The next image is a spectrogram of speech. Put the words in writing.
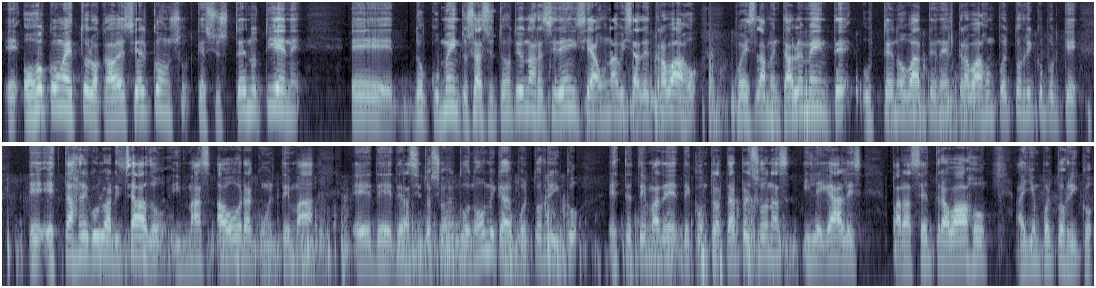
eh, ojo con esto, lo acaba de decir el cónsul, que si usted no tiene eh, documentos, o sea, si usted no tiene una residencia, una visa de trabajo, pues lamentablemente usted no va a tener trabajo en Puerto Rico porque eh, está regularizado y más ahora con el tema eh, de, la situación económica de Puerto Rico, este tema de, contratar personas ilegales para hacer trabajo allí en Puerto Rico.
